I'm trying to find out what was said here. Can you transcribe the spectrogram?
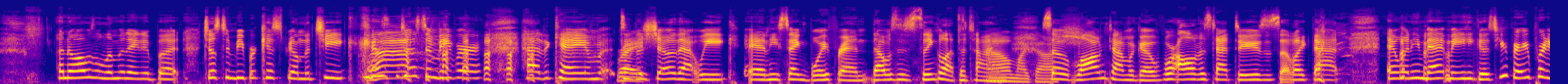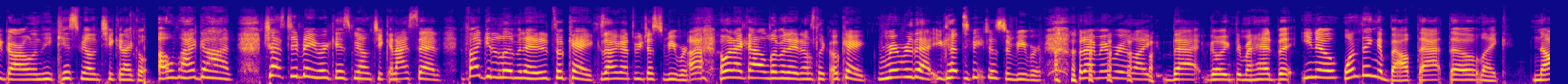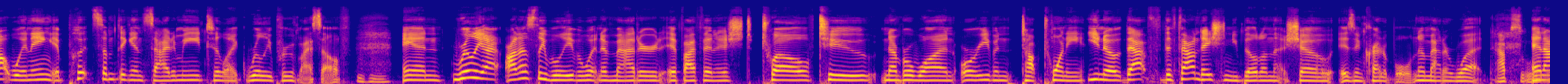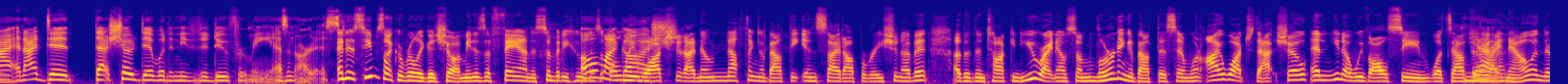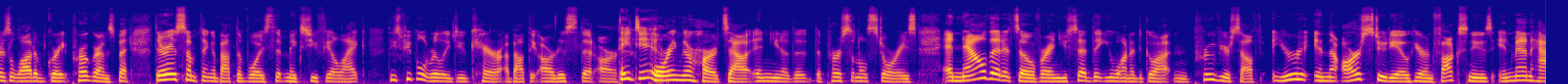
I know I was eliminated, but Justin Bieber kissed me on the cheek because Justin Bieber had came to the show that week and he sang "Boyfriend." That was his single at the time. Oh, my gosh. So long time ago, before all of his tattoos and stuff like that. and when he met me, he goes, "You're very pretty, darling." He kissed me on the cheek, and I go, "Oh my God, Justin Bieber kissed me on the cheek." And I said, "If I get eliminated, it's okay because I got to be Justin Bieber." Ah. and when I got eliminated, I was like, "Okay, remember that you got to be Justin Bieber." But I remember like that going through my head. But you know, one thing about that though, like not winning, it put something inside of me to like really prove myself. Mm-hmm. And really, I honestly believe it wouldn't have mattered if I finished 12, 2, number one, or even top 20. You know, that the foundation you build on that show is incredible no matter what. Absolutely. And I, and I did, that show did what it needed to do for me as an artist. And it seems like a really good show. I mean, as a fan, as somebody who Oh has only gosh. watched it, I know nothing about the inside operation of it other than talking to you right now. So I'm learning about this. And when I watch that show, and you know, we've all seen what's out there Yeah. right now, and there's a lot of great programs, but there is something about the voice that makes you feel like these people really do care about the artists that are They do. pouring their hearts out and you know the the personal stories. And now that it's over, and you said that you wanted to go out and prove yourself, you're in the our studio here in Fox News in Manhattan,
